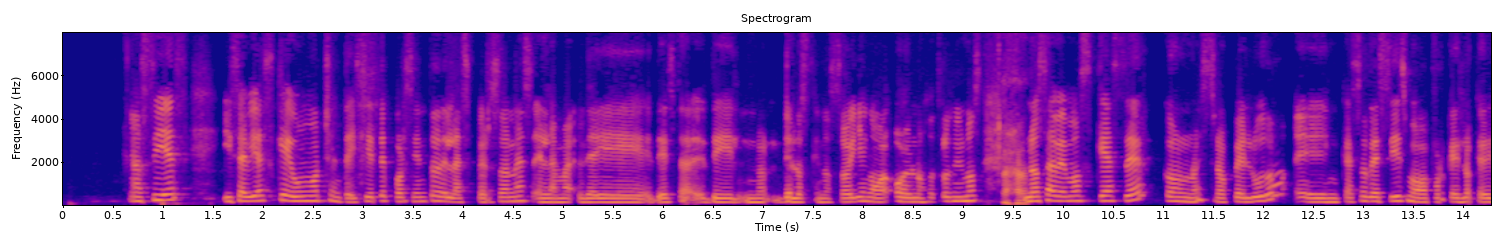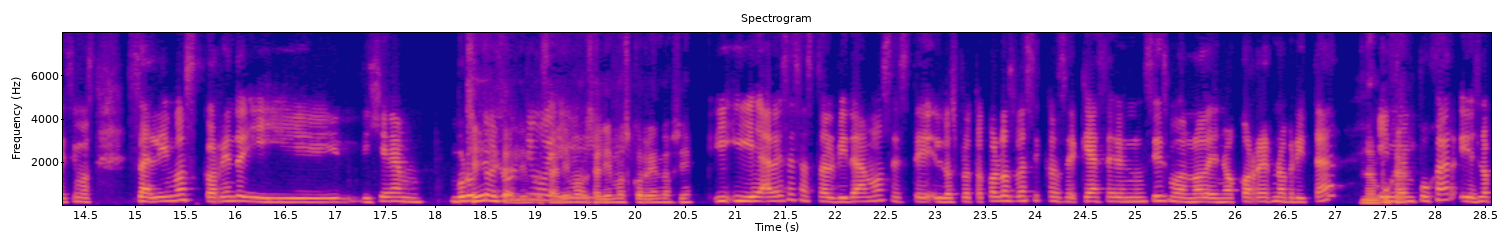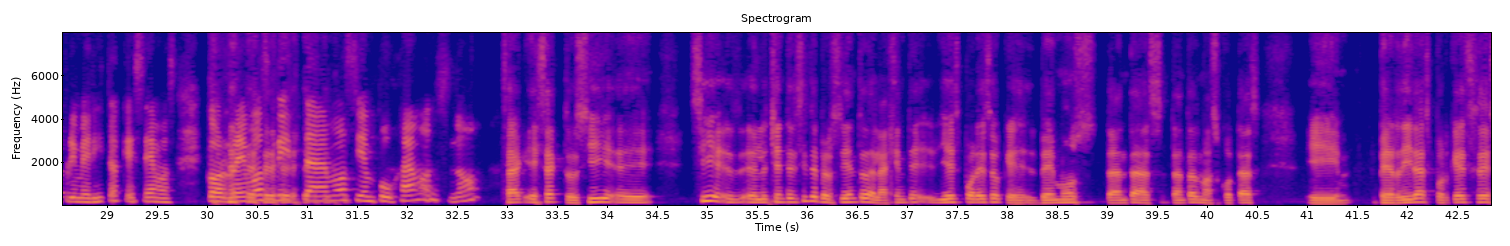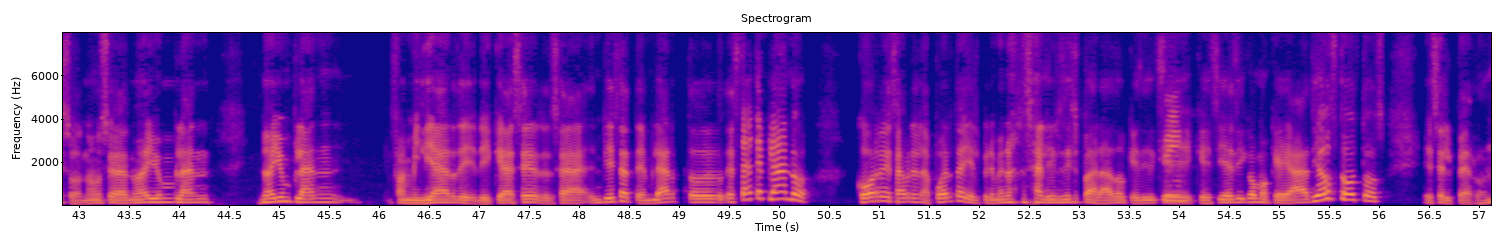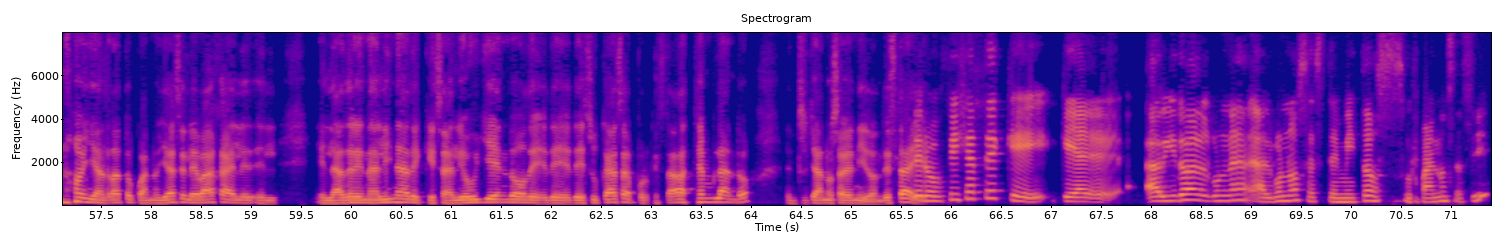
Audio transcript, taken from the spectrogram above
Así es, y sabías que un 87% de las personas en la, de, esta, de, los que nos oyen o, nosotros mismos no sabemos qué hacer con nuestro peludo en caso de sismo, porque es lo que decimos, salimos corriendo y dijeran bruto sí, salimos, salimos, salimos, corriendo, sí. Y, y, a veces hasta olvidamos este, los protocolos básicos de qué hacer en un sismo, ¿no? De no correr, no gritar y no empujar, y es lo primerito que hacemos. Corremos, gritamos y empujamos, ¿no? Exacto, sí. Eh, sí, el 87% de la gente, y es por eso que vemos tantas, tantas mascotas eh, perdidas, porque es eso, ¿no? O sea, no hay un plan, no hay un plan familiar de, de qué hacer, o sea, empieza a temblar todo, está temblando, corres, abres la puerta y el primero a salir disparado, que, que, que sí, así como que adiós, totos, es el perro, ¿no? Y al rato cuando ya se le baja el, el, adrenalina de que salió huyendo de, de, su casa porque estaba temblando, entonces ya no sabe ni dónde está. Pero fíjate que, que ha habido alguna, algunos este, mitos urbanos así,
